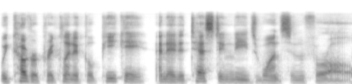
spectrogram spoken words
We cover preclinical PK and ADA testing needs once and for all.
